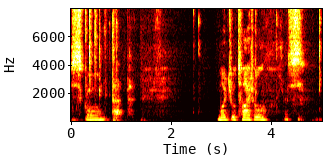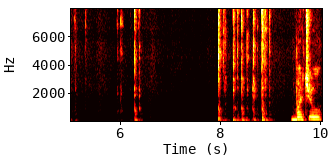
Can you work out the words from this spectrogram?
SCORM app. Module title, let's module.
